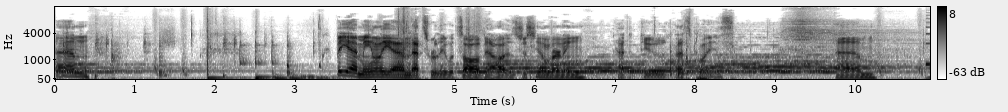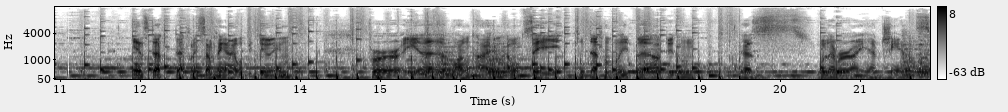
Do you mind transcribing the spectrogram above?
Um, but yeah, mainly um, that's really what's all about, is just, you know, learning how to do Let's Plays. Um, and it's def definitely something I will be doing for a uh, long time. I won't say indefinitely, but I'll do them as whenever I have chance.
